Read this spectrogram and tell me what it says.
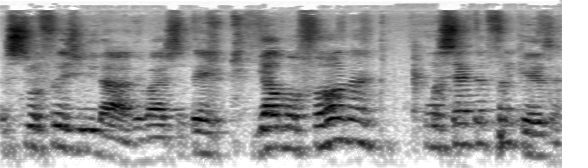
a sua fragilidade. Eu acho até, de alguma forma, uma certa fraqueza.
